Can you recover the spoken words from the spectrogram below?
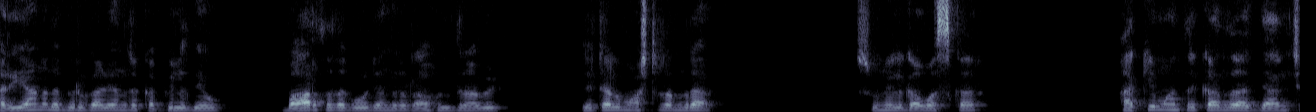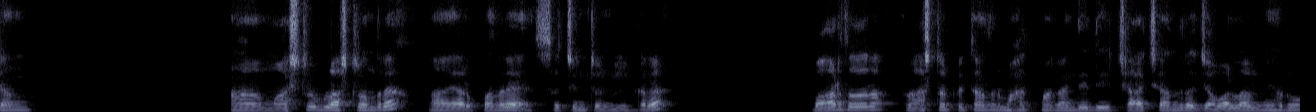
ಹರಿಯಾಣದ ಬಿರುಗಾಳಿ ಅಂದ್ರೆ ಕಪಿಲ್ ದೇವ್, ಭಾರತದ ಗೋಡಿ ಅಂದ್ರೆ ರಾಹುಲ್ ದ್ರಾವಿಡ್, ಲಿಟಲ್ ಮಾಸ್ಟರ್ ಅಂದ್ರೆ ಸುನಿಲ್ ಗವಾಸ್ಕರ್, ಹಾಕಿ ಮಾಂತ್ರಿಕ ಅಂದ್ರೆ ಧ್ಯಾನ್ ಚಂದ್ ಮಾಸ್ಟರ್ ಬ್ಲಾಸ್ಟರ್ ಅಂದ್ರೆ ಯಾರಪ್ಪ ಅಂದ್ರೆ ಸಚಿನ್ ತೆಂಡೂಲ್ಕರ್ ಭಾರತದ ರಾಷ್ಟ್ರಪಿತ ಅಂದ್ರೆ ಮಹಾತ್ಮ ಗಾಂಧೀಜಿ, ಚಾಚಾ ಅಂದ್ರೆ ಜವಾಹರ್ಲಾಲ್ ನೆಹರು,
